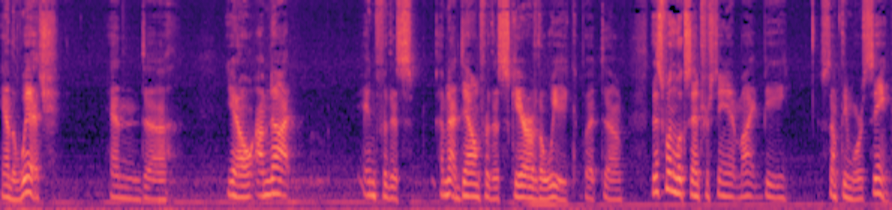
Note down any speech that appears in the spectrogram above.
and The Witch. And uh, you know, I'm not in for this. I'm not down for the scare of the week, but uh, this one looks interesting. It might be something worth seeing.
